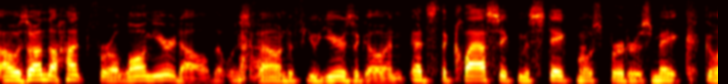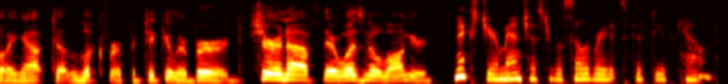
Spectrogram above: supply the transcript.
I was on the hunt for a long eared owl that was uh-huh. found a few years ago. And that's the classic mistake most birders make going out to look for a particular bird. Sure enough, there was no long eared. Next year, Manchester will celebrate its 50th count.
